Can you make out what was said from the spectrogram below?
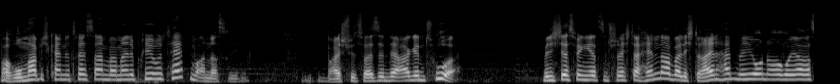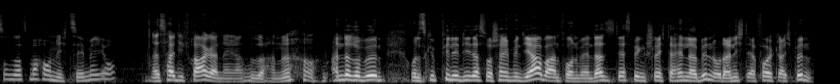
Warum habe ich kein Interesse daran? Weil meine Prioritäten woanders liegen. Beispielsweise in der Agentur. Bin ich deswegen jetzt ein schlechter Händler, weil ich dreieinhalb Millionen Euro Jahresumsatz mache und nicht 10 Millionen? Das ist halt die Frage an der ganzen Sache. Ne? Andere würden, und es gibt viele, die das wahrscheinlich mit Ja beantworten werden, dass ich deswegen ein schlechter Händler bin oder nicht erfolgreich bin.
